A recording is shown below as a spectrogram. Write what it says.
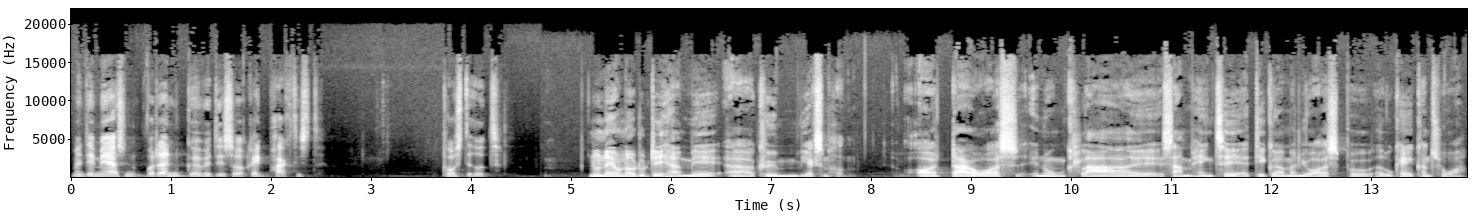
Men det er mere sådan, hvordan gør vi det så rent praktisk på stedet? Nu nævner du det her med at købe en virksomhed. Og der er jo også nogle klare øh, sammenhæng til, at det gør man jo også på advokatkontorer.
